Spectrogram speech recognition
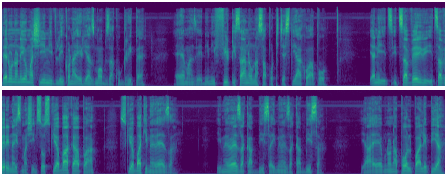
then unaona hiyo mashini vile iko na areas mob za kugrip eh. E, manze ni, ni fiti sana una support chest yako hapo. Yani it's, it's, a very, it's a very nice machine. So ya back hapa ya back imeweza. Imeweza kabisa imeweza kabisa ya eh, unaona paul pale pia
